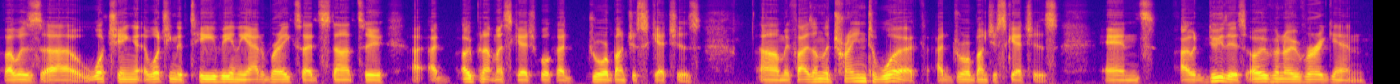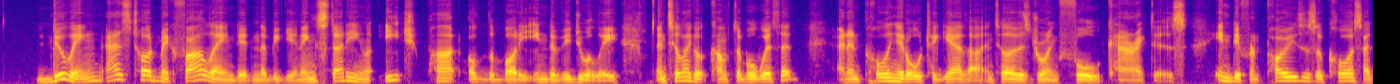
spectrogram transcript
If I was uh, watching watching the TV and the ad breaks, I'd start to, I'd open up my sketchbook. I'd draw a bunch of sketches. Um, if I was on the train to work, I'd draw a bunch of sketches. And I would do this over and over again doing as Todd McFarlane did in the beginning, studying each part of the body individually until I got comfortable with it and then pulling it all together until I was drawing full characters in different poses. Of course, I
